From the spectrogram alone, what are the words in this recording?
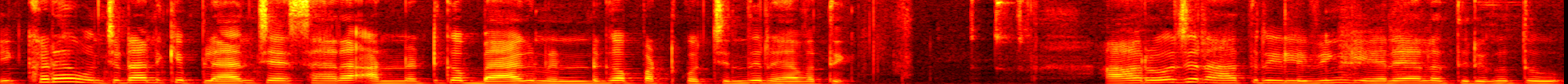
ఇక్కడే ఉంచడానికి ప్లాన్ చేశారా అన్నట్టుగా బ్యాగ్ నిండుగా పట్టుకొచ్చింది రేవతి. ఆ రోజు రాత్రి లివింగ్ ఏరియాలో తిరుగుతూ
